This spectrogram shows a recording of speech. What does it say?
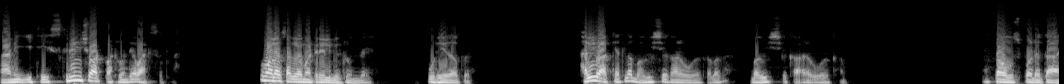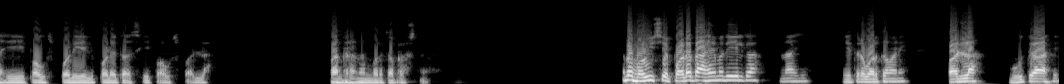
आणि इथे स्क्रीनशॉट पाठवून द्या व्हॉट्सअपला तुम्हाला सगळं मटेरियल भेटून जाईल. पुढे जातोय. खाली वाक्यातला भविष्यकाळ ओळखा बघा. भविष्यकाळ ओळखा. पाऊस पडत आहे पाऊस पडेल पडत असे पाऊस पडला. पंधरा नंबरचा प्रश्न आता भविष्य पडत आहे मध्ये येईल का? नाही. हे तर वर्तमान. आहे पडला भूत आहे.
